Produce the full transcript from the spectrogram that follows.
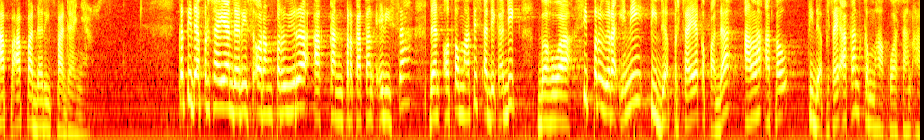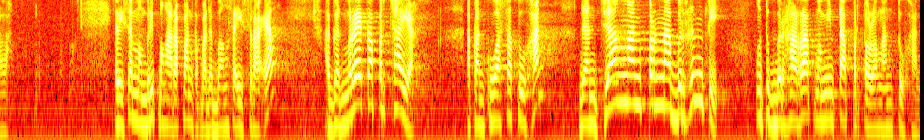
apa-apa daripadanya. Ketidakpercayaan dari seorang perwira akan perkataan Elisa dan otomatis adik-adik bahwa si perwira ini tidak percaya kepada Allah atau tidak percaya akan kemahakuasaan Allah. Elisa memberi pengharapan kepada bangsa Israel agar mereka percaya akan kuasa Tuhan dan jangan pernah berhenti untuk berharap meminta pertolongan Tuhan.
